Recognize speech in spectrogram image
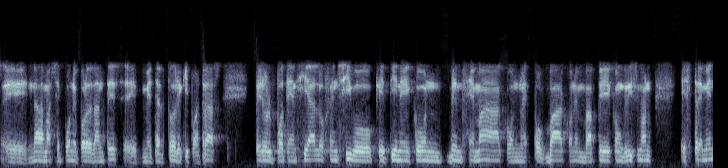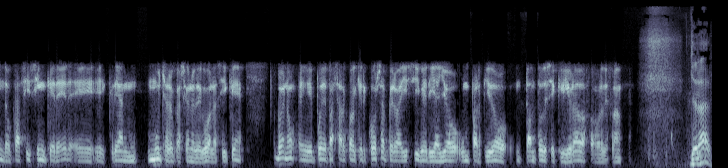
eh, nada más se pone por delante, se meter todo el equipo atrás pero el potencial ofensivo que tiene con Benzema, con Pogba, con Mbappé, con Griezmann es tremendo, casi sin querer eh, eh, crean muchas ocasiones de gol, así que bueno, eh, puede pasar cualquier cosa, pero ahí sí vería yo un partido un tanto desequilibrado a favor de Francia. Gerard.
